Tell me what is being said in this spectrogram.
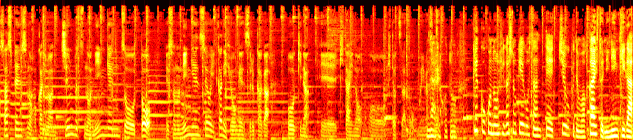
サスペンスの他には人物の人間像とその人間性をいかに表現するかが大きな、えー、期待の一つだと思います、ね、なるほど。結構この東野圭吾さんって中国でも若い人に人気があ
